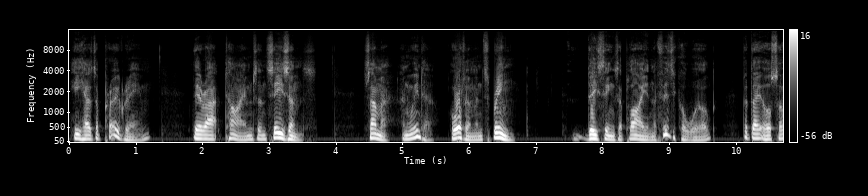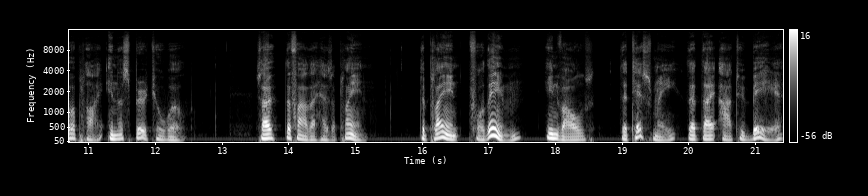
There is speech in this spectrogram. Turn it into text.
He has a program. There are times and seasons summer and winter, autumn and spring. These things apply in the physical world, but they also apply in the spiritual world. So the Father has a plan. The plan for them involves the testimony that they are to bear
